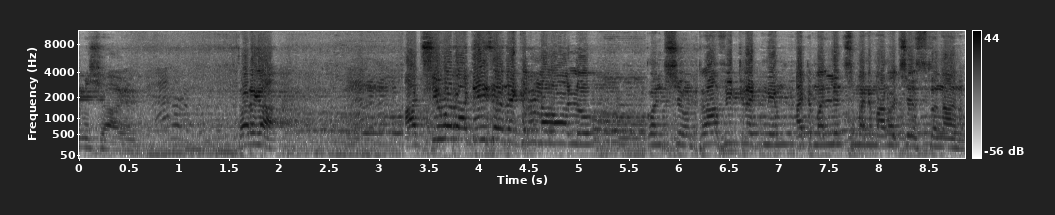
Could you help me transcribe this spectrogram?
నిమిషం ఆగండి. త్వరగా. ఆ చివర డీజే దగ్గర ఉన్న వాళ్ళు కొంచెం ట్రాఫిక్ లెట్ని అటు మళ్ళించమని మనం చేస్తున్నాను.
